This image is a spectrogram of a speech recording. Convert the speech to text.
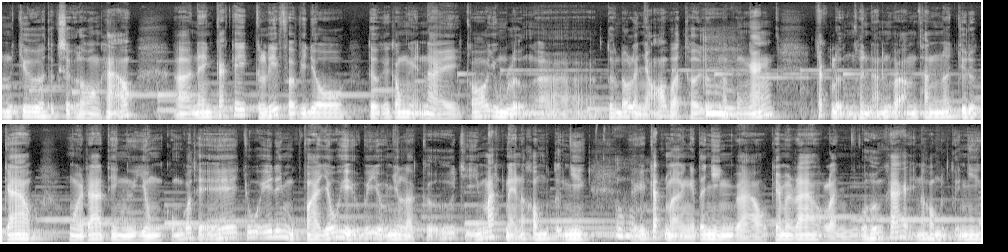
nó chưa thực sự là hoàn hảo uh, nên các cái clip và video từ cái công nghệ này có dung lượng uh, tương đối là nhỏ và thời lượng ừ. nó còn ngắn chất lượng hình ảnh và âm thanh nó chưa được cao ngoài ra thì người dùng cũng có thể chú ý đến một vài dấu hiệu ví dụ như là cử chỉ mắt này nó không tự nhiên ừ. cái cách mà người ta nhìn vào camera hoặc là nhìn của hướng khác ấy, nó không được tự nhiên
